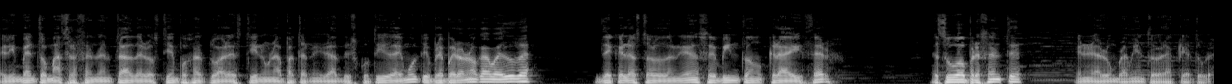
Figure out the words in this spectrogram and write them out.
El invento más trascendental de los tiempos actuales tiene una paternidad discutida y múltiple, pero no cabe duda de que el estadounidense Vinton Cray Cerf estuvo presente en el alumbramiento de la criatura.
